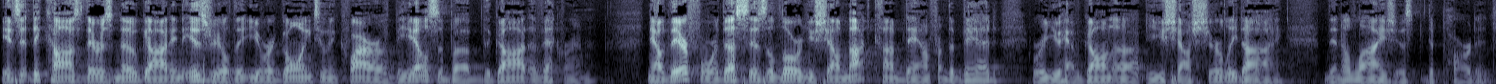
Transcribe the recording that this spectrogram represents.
Is it because there is no God in Israel that you are going to inquire of Beelzebub, the god of Ekron? Now, therefore, thus says the Lord, you shall not come down from the bed where you have gone up, you shall surely die. Then Elijah departed.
